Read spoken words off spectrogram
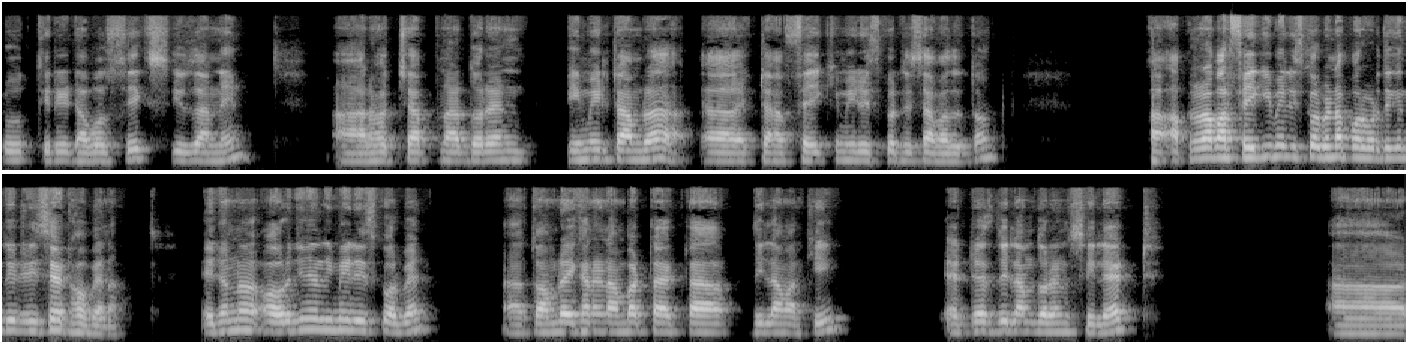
two three double six user name আর হচ্ছে আপনার ধরেন ইমেলটা আমরা একটা ফেক ইমেল ইউজ করতেছি আপাতত। আপনারা আবার ফেক ইমেল ইউজ করবেন না, পরবর্তী কিন্তু রিসেট হবে না। এই জন্য অরিজিনাল ইমেল ইউজ করবেন তো আমরা এখানে নাম্বারটা একটা দিলাম আর কি। অ্যাড্রেস দিলাম ধরেন সিলেট আর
